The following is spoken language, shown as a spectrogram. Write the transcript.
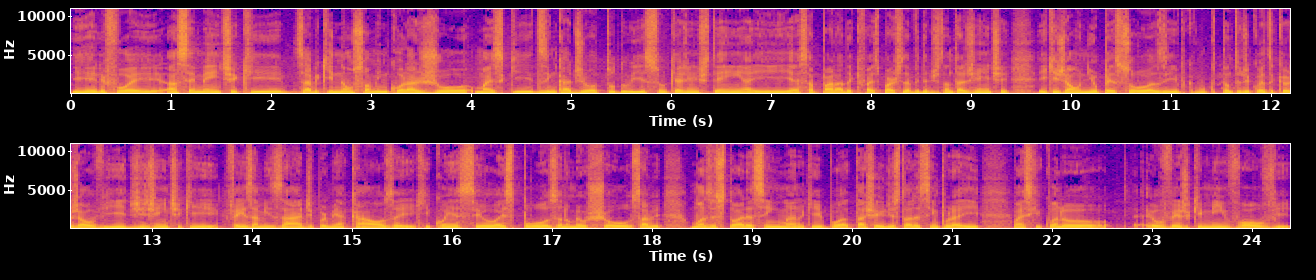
E ele foi a semente que, sabe, que não só me encorajou, mas que desencadeou tudo isso que a gente tem aí, essa parada que faz parte da vida de tanta gente e que já uniu pessoas e o tanto de coisa que eu já ouvi, de gente que fez amizade por minha causa e que conheceu a esposa no meu show, sabe? Umas histórias assim, mano, que, pô, tá cheio de histórias assim por aí, mas que quando eu vejo que me envolve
